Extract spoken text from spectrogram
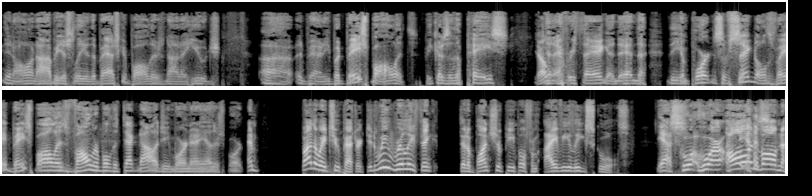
you know, and obviously in the basketball, there's not a huge uh, advantage. But baseball, it's because of the pace yep. and everything, and and the, the importance of signals. Baseball is vulnerable to technology more than any other sport. And by the way, too, Patrick, did we really think that a bunch of people from Ivy League schools, yes, who who are all yes. involved now,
